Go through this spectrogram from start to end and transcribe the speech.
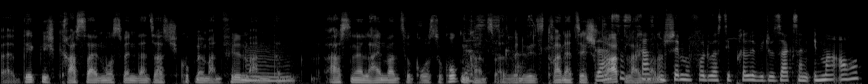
äh, wirklich krass sein muss, wenn du dann sagst, ich gucke mir mal einen Film mm. an, dann hast du eine Leinwand so groß du gucken das kannst. Also wenn du willst 360 das Grad Leinwand. Ist krass und stell dir vor, du hast die Brille, wie du sagst, dann immer auf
